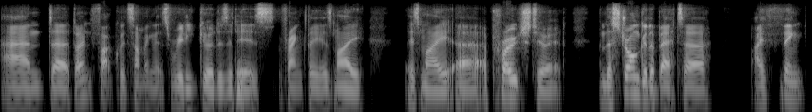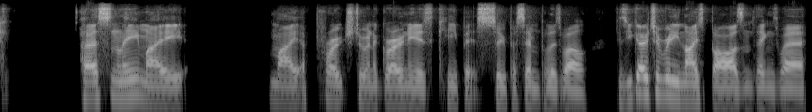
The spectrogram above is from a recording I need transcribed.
and uh, don't fuck with something that's really good as it is. Frankly, is my is my uh, approach to it. And the stronger the better. I think personally, my my approach to a Negroni is keep it super simple as well. Because you go to really nice bars and things where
